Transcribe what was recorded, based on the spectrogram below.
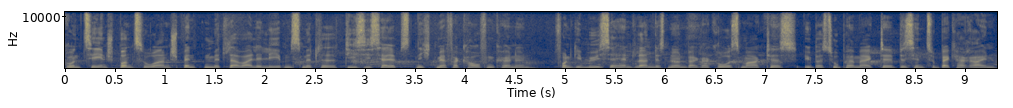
Rund zehn Sponsoren spenden mittlerweile Lebensmittel, die sie selbst nicht mehr verkaufen können. Von Gemüsehändlern des Nürnberger Großmarktes über Supermärkte bis hin zu Bäckereien.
